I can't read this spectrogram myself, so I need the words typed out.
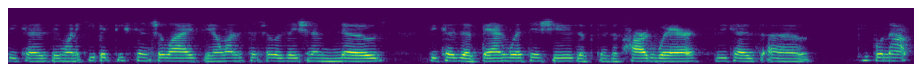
because they want to keep it decentralized. They don't want the centralization of nodes because of bandwidth issues, or because of hardware, because of people not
